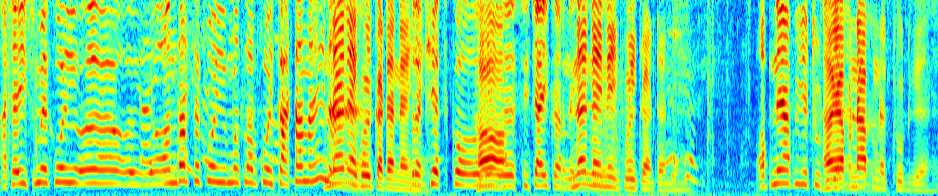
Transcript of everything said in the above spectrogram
अच्छा इसमें कोई अंदर से कोई मतलब कोई काटा नहीं ना? नहीं नहीं कोई कटा नहीं खेत को हाँ। सिंचाई करने नहीं नहीं नहीं कोई काटा नहीं अपने आप ये टूट हाँ गया अपना है। अपना टूट गया है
